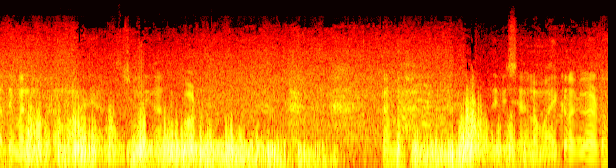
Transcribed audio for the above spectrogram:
അതിമനോഹരമായ സൂര്യാന്തിപ്പാടം. കണ്ടോ? അതിവിശാലമായി കിടക്കുക കേട്ടോ.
